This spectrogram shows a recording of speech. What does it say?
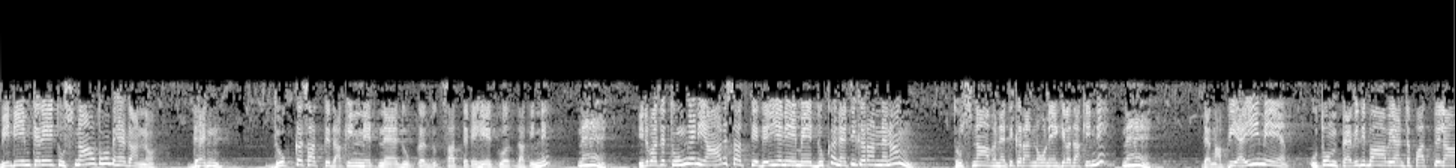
විඳීම් කෙරෙහි තෘෂ්ණාවටම බැහැ ගන්නවා. දැන් දුක්ඛ සත්‍ය දකින්නෙත් නෑ දුක්ඛ සත්‍යට හේතුව දකින්නේ නැහැ. ඊට පස්සේ තුන්වෙනි ආර්ය සත්‍ය දෙයනේ මේ දුක නැති කරන්න නම් තෘෂ්ණාව නැති කරන්න ඕනේ කියලා දකින්නේ නැහැ. දැන් අපි ඇයි මේ උතුම් පැවිදිභාවයන්ටපත් වෙලා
